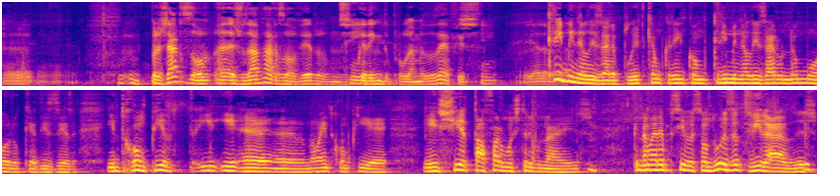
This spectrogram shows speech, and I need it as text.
Uh, para já resolve, ajudava a resolver um Sim. bocadinho do problema do déficit. Sim. Era... Criminalizar a política é um bocadinho como criminalizar o namoro, quer dizer, interromper, uh, não é interromper, é encher de tal forma os tribunais que não era possível. São duas atividades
